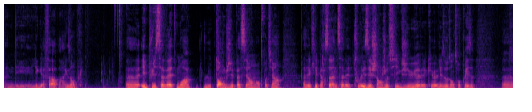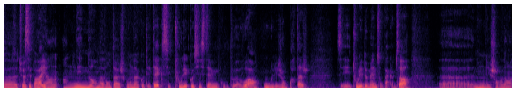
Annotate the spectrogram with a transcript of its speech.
même des, les GAFA par exemple. Euh, et puis ça va être moi, le temps que j'ai passé en entretien avec les personnes, ça va être tous les échanges aussi que j'ai eu avec les autres entreprises. tu vois, c'est pareil, un, un, énorme avantage qu'on a côté tech, c'est tout l'écosystème qu'on peut avoir où les gens partagent. Tous les domaines ne sont pas comme ça. Nous, on échange dans,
